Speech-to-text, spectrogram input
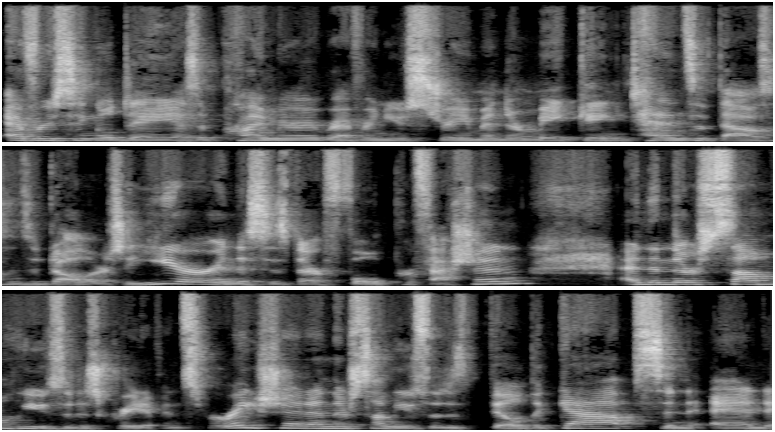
every single day as a primary revenue stream and they're making tens of thousands of dollars a year and this is their full profession. And then there's some who use it as creative inspiration and there's some use it as fill the gaps and and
